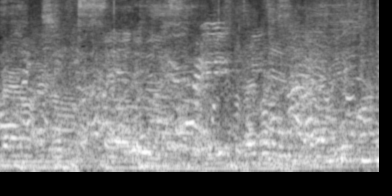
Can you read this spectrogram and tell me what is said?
very much.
